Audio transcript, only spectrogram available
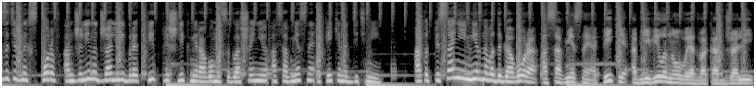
затяжных споров Анджелина Джоли и Брэд Питт пришли к мировому соглашению о совместной опеке над детьми. О подписании мирного договора о совместной опеке объявила новый адвокат Джоли.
